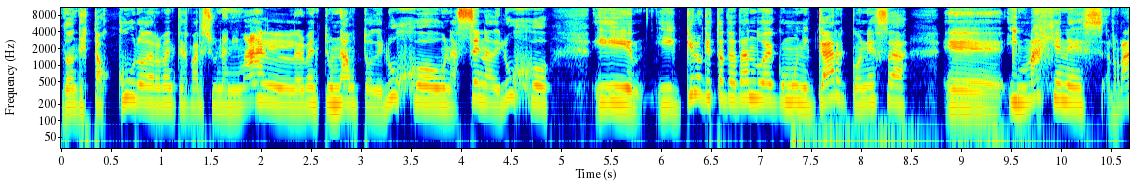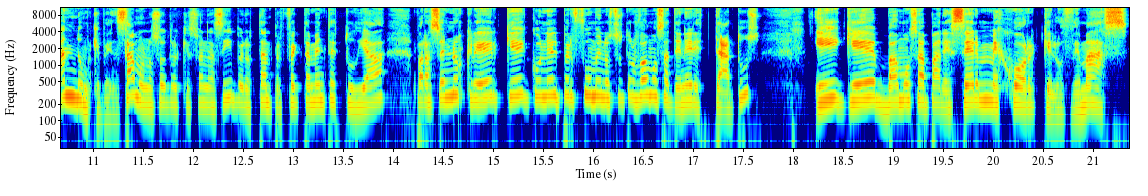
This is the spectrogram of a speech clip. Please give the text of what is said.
donde está oscuro, de repente aparece un animal, de repente un auto de lujo, una cena de lujo. ¿Y, qué es lo que está tratando de comunicar con esas eh, imágenes random que pensamos nosotros que son así, pero están perfectamente estudiadas para hacernos creer que con el perfume nosotros vamos a tener estatus y que vamos a parecer mejor que los demás?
